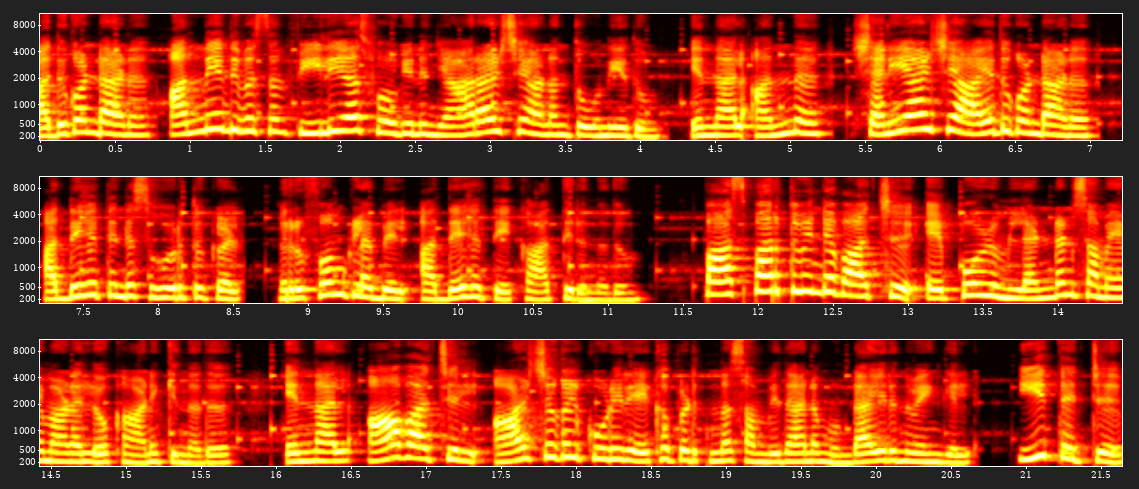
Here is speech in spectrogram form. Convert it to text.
അതുകൊണ്ടാണ് അന്നേ ദിവസം ഫീലിയാസ് ഫോഗിന് ഞായറാഴ്ചയാണെന്ന് തോന്നിയതും എന്നാൽ അന്ന് ശനിയാഴ്ച ആയതുകൊണ്ടാണ് അദ്ദേഹത്തിന്റെ സുഹൃത്തുക്കൾ റിഫോം ക്ലബിൽ അദ്ദേഹത്തെ കാത്തിരുന്നതും. പാസ്പാർത്തുവിന്റെ വാച്ച് എപ്പോഴും ലണ്ടൻ സമയമാണല്ലോ കാണിക്കുന്നത്. എന്നാൽ ആ വാച്ചിൽ ആഴ്ചകൾ കൂടി രേഖപ്പെടുത്തുന്ന സംവിധാനം ഉണ്ടായിരുന്നുവെങ്കിൽ ഈ തെറ്റ്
